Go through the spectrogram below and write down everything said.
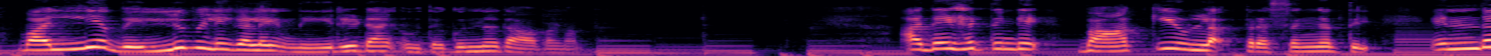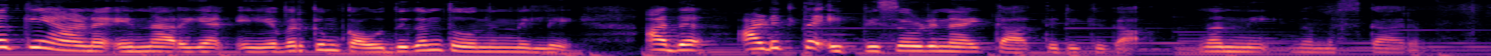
വലിയ വെല്ലുവിളികളെ നേരിടാൻ ഉതകുന്നതാവണം. അദ്ദേഹത്തിന്റെ ബാക്കിയുള്ള പ്രസംഗത്തിൽ എന്തൊക്കെയാണ് എന്നറിയാൻ ഏവർക്കും കൗതുകം തോന്നുന്നില്ലേ? അത് അടുത്ത എപ്പിസോഡിനായി കാത്തിരിക്കുക. നന്ദി നമസ്കാരം.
